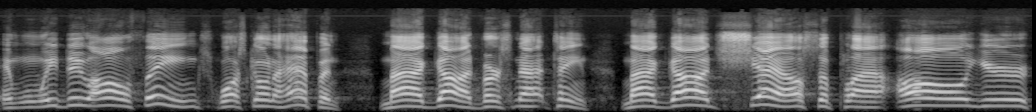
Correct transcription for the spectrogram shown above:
And when we do all things, what's going to happen? My God, verse 19, my God shall supply all your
